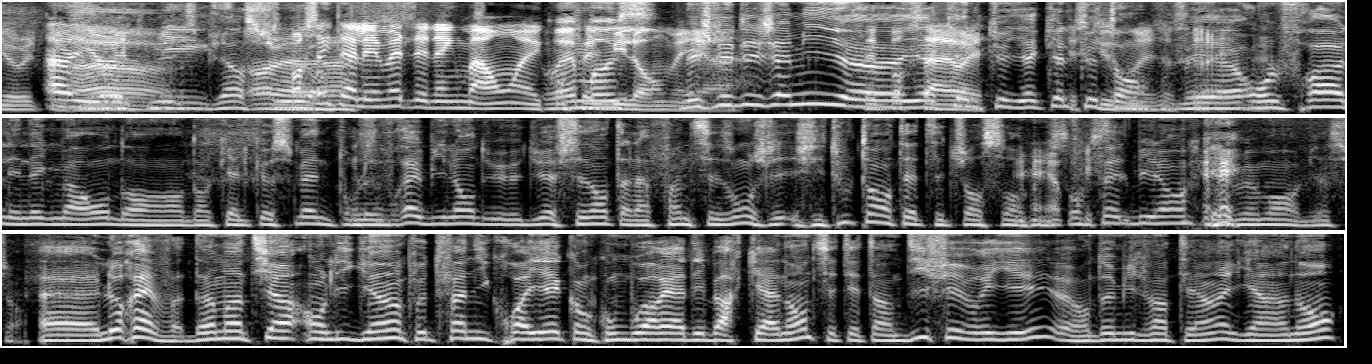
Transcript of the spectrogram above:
Eurythmics. Ah, Eurythmics, bien sûr. Je pensais que t'allais mettre les nègres marrons avec Ouais, on fait moi le aussi. bilan. Mais, Mais je l'ai euh, déjà mis c'est euh, pour il y a ouais. quelques, il y a quelques temps. Excuse-moi, Mais euh, on le fera, les Nègres Marrons, dans, dans quelques semaines pour le vrai bilan du, du FC Nantes à la fin de saison. Je l'ai- J'ai tout le temps en tête cette chanson. Ils ont plus. fait le bilan calmement, bien sûr. Euh, le rêve d'un maintien en Ligue 1. Peu de fans y croyaient quand Comboiré a débarqué à Nantes. C'était un 10 février euh, en 2021, il y a un an.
